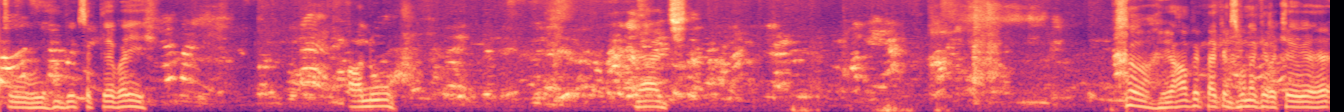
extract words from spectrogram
तो यहाँ देख सकते हैं भाई आलू प्याज हाँ, यहाँ पे पैकेट्स बना के रखे हुए हैं।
